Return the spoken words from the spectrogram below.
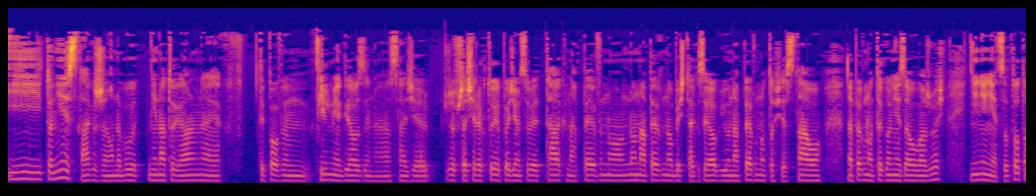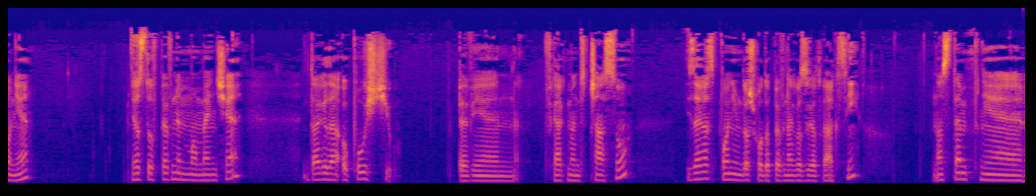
I to nie jest tak, że one były nienaturalne, jak w typowym filmie grozy na zasadzie, że w czasie lektury powiedziałem sobie tak, na pewno, no na pewno byś tak zrobił, na pewno to się stało, na pewno tego nie zauważyłeś. Nie, nie, nie, co to, to nie. Po prostu w pewnym momencie Darda opuścił pewien fragment czasu i zaraz po nim doszło do pewnego zwrotu akcji. Następnie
